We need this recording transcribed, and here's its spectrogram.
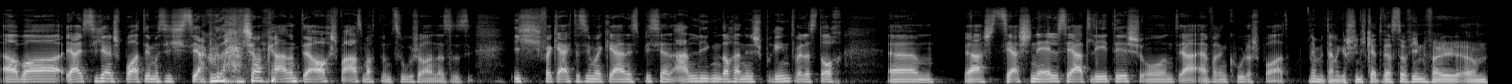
Aber ja, ist sicher ein Sport, den man sich sehr gut anschauen kann und der auch Spaß macht beim Zuschauen. Also ich vergleiche das immer gerne. Ist ein bisschen anliegend auch an den Sprint, weil das doch ähm, ja, sehr schnell, sehr athletisch und ja, einfach ein cooler Sport. Ja, mit deiner Geschwindigkeit wärst du auf jeden Fall ähm,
